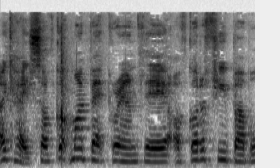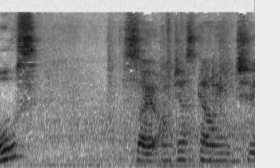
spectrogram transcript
Okay, so I've got my background there. I've got a few bubbles. So I'm just going to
